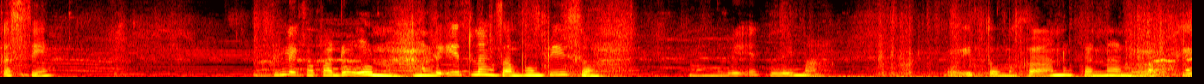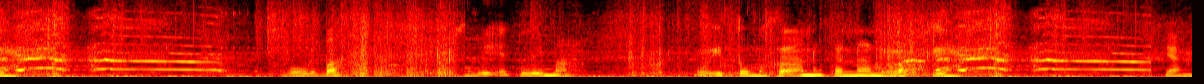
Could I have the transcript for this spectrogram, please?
Kasi, bili ka pa doon. Maliit lang, 10 piso. Maliit, 5. O ito, makaano ka na, malaki. O, diba? Maliit, 5. O ito, makaano ka na, malaki. Yan.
